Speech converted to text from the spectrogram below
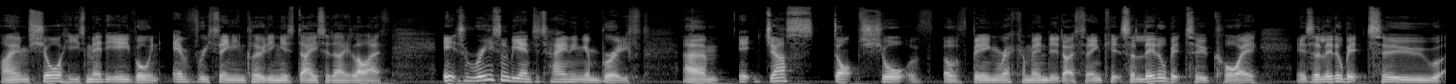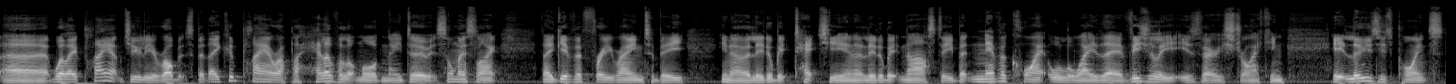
I am sure he's medieval in everything, including his day to day life. It's reasonably entertaining and brief. Um, it just stops short of, of being recommended, I think. It's a little bit too coy. It's a little bit too, uh, well, they play up Julia Roberts, but they could play her up a hell of a lot more than they do. It's almost like they give her free rein to be, you know, a little bit tetchy and a little bit nasty, but never quite all the way there. Visually, it is very striking. It loses points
